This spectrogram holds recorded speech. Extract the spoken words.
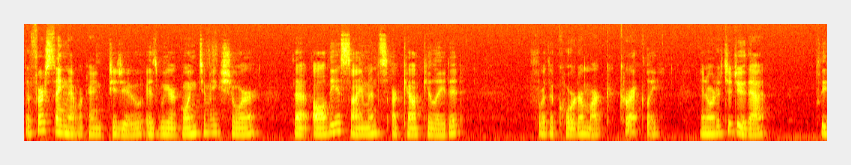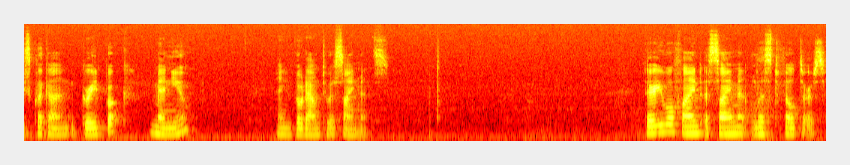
The first thing that we're going to do is we are going to make sure that all the assignments are calculated for the quarter mark correctly. In order to do that, please click on Gradebook menu and go down to Assignments. There you will find Assignment List Filters.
